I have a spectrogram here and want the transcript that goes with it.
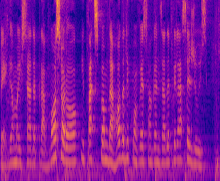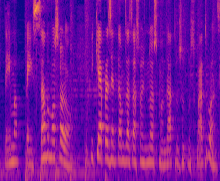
pegamos a estrada para Mossoró e participamos da roda de conversa organizada pela ACEJUS, do tema Pensando Mossoró, e que apresentamos as ações do nosso mandato nos últimos quatro anos.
